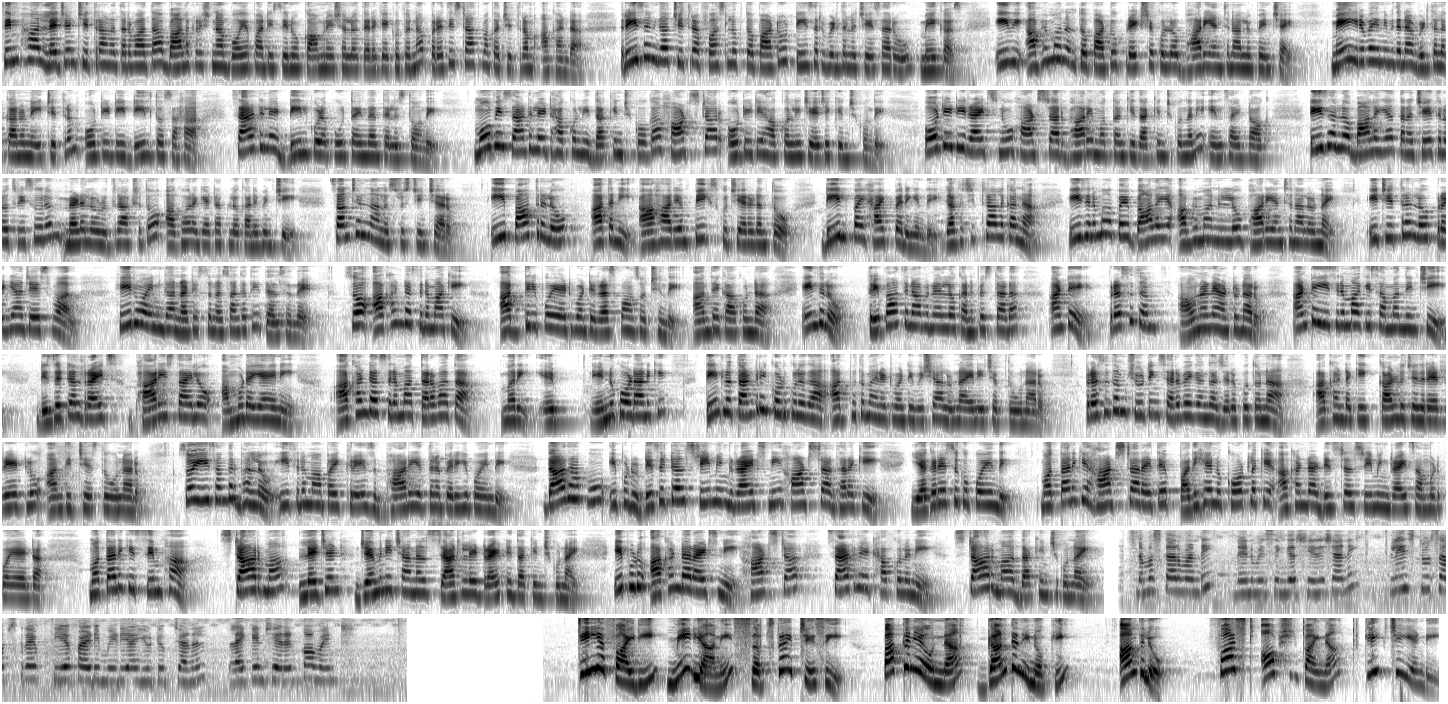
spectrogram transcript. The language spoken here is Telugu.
సింహ లెజెండ్ చిత్రాల తర్వాత బాలకృష్ణ బోయపాటి సిను కాంబినేషన్లో తెరకెక్కుతున్న ప్రతిష్టాత్మక చిత్రం అఖండ. రీసెంట్గా చిత్ర ఫస్ట్ లుక్తో పాటు టీజర్ విడుదల చేశారు మేకర్స్. ఇవి అభిమానులతో పాటు ప్రేక్షకుల్లో భారీ అంచనాలను పెంచాయి. మే ఇరవై ఎనిమిదిన విడుదల కానున్న ఈ చిత్రం ఓటీటీ డీల్తో సహా శాటిలైట్ డీల్ కూడా పూర్తయిందని తెలుస్తోంది. మూవీ శాటిలైట్ హక్కుల్ని దక్కించుకోగా హాట్స్టార్ ఓటీటీ హక్కుల్ని చేజిక్కించుకుంది. ఓటీటీ రైట్స్ను హాట్స్టార్ భారీ మొత్తంకి దక్కించుకుందని ఇన్సైడ్ టాక్. టీజర్లో బాలయ్య తన చేతిలో త్రిశూలం మెడలో రుద్రాక్షతో అఘోర గెటప్లో కనిపించి సంచలనాలు సృష్టించారు. ఈ పాత్రలో అతని ఆహార్యం పీక్స్కు చేరడంతో డీల్పై హైప్ పెరిగింది. గత చిత్రాల కన్నా ఈ సినిమాపై బాలయ్య అభిమానుల్లో భారీ అంచనాలున్నాయి ఈ చిత్రంలో ప్రజ్ఞా జైస్వాల్ హీరోయిన్గా నటిస్తున్న సంగతి తెలిసిందే. సో అఖండ సినిమాకి అద్దరిపోయేటువంటి రెస్పాన్స్ వచ్చింది. అంతేకాకుండా ఇందులో త్రిపాతినాభినయంలో కనిపిస్తాడా? అంటే ప్రస్తుతం అవుననే అంటున్నారు. అంటే ఈ సినిమాకి సంబంధించి డిజిటల్ రైట్స్ భారీ స్థాయిలో అమ్ముడయ్యాయని అఖండ సినిమా తర్వాత మరి ఎన్నుకోవడానికి దీంట్లో తండ్రి కొడుకులుగా అద్భుతమైనటువంటి విషయాలున్నాయని చెప్తూ ఉన్నారు. ప్రస్తుతం షూటింగ్ శరవేగంగా జరుపుతున్న అఖండకి కళ్ళు చెదిరే రేట్లు అందించేస్తూ ఉన్నారు. సో ఈ సందర్భంలో ఈ సినిమాపై క్రేజ్ భారీ ఎత్తున పెరిగిపోయింది. దాదాపు ఇప్పుడు డిజిటల్ స్ట్రీమింగ్ రైట్స్ని హాట్స్టార్ ధరకి ఎగరేసుకుపోయింది. మొత్తానికి హాట్స్టార్ అయితే పదిహేను కోట్లకి అఖండ డిజిటల్ స్ట్రీమింగ్ రైట్స్ అమ్ముడిపోయాయట. మొత్తానికి Simha Star Maa Legend Gemini channels satellite రైట్ని దక్కించుకున్నాయి. ఇప్పుడు అఖండ రైట్స్ని హాట్స్టార్ శాటిలైట్ హక్కులని స్టార్మా దక్కించుకున్నాయి. నమస్కారం అండి. నేను మీ singer శిరీషాని. Please to subscribe TFID media YouTube channel. Like and share and comment. TFID మీడియాని సబ్స్క్రైబ్ చేసి పక్కనే ఉన్న గంటని నొక్కి అందులో ఫస్ట్ ఆప్షన్ పైన క్లిక్ చేయండి.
